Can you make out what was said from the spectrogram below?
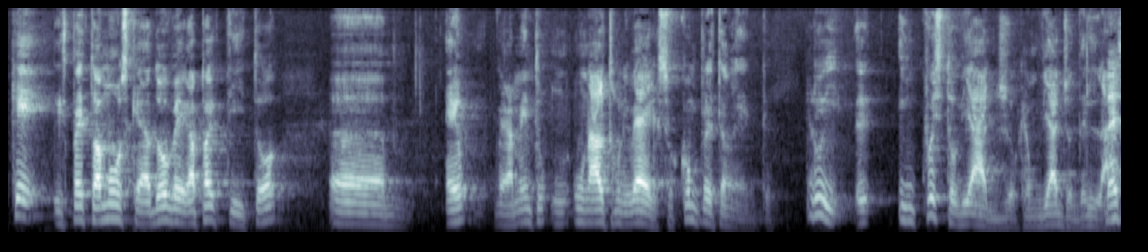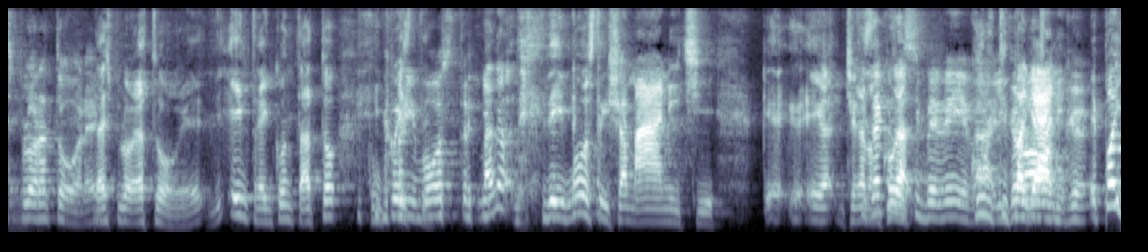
che rispetto a Mosca dove era partito ehm, è veramente un, un altro universo, completamente. Lui eh, in questo viaggio, che è un viaggio Da dell'anima, esploratore. da esploratore entra in contatto con, Con questi, mostri. ma no, dei, mostri sciamanici era- c'erano Chissà ancora si beveva, culti pagani grog. e poi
